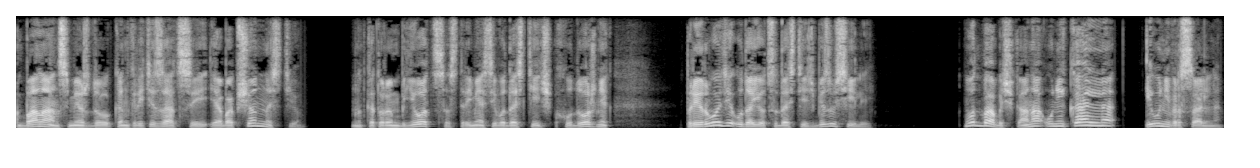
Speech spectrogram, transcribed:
Баланс между конкретизацией и обобщенностью, над которым бьется, стремясь его достичь художник, природе удается достичь без усилий. Вот бабочка, она уникальна и универсальна.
